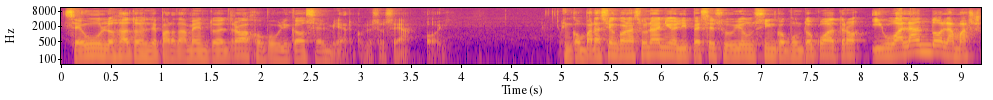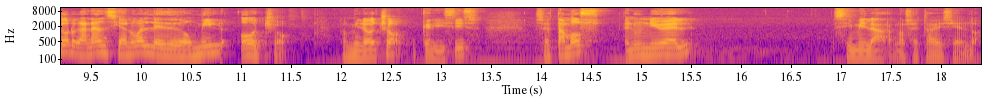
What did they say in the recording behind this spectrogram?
según los datos del Departamento de Trabajo publicados el miércoles, o sea, hoy. En comparación con hace un año, el IPC subió un 5.4, igualando la mayor ganancia anual desde 2008. 2008, crisis. O sea, estamos en un nivel similar, nos está diciendo.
